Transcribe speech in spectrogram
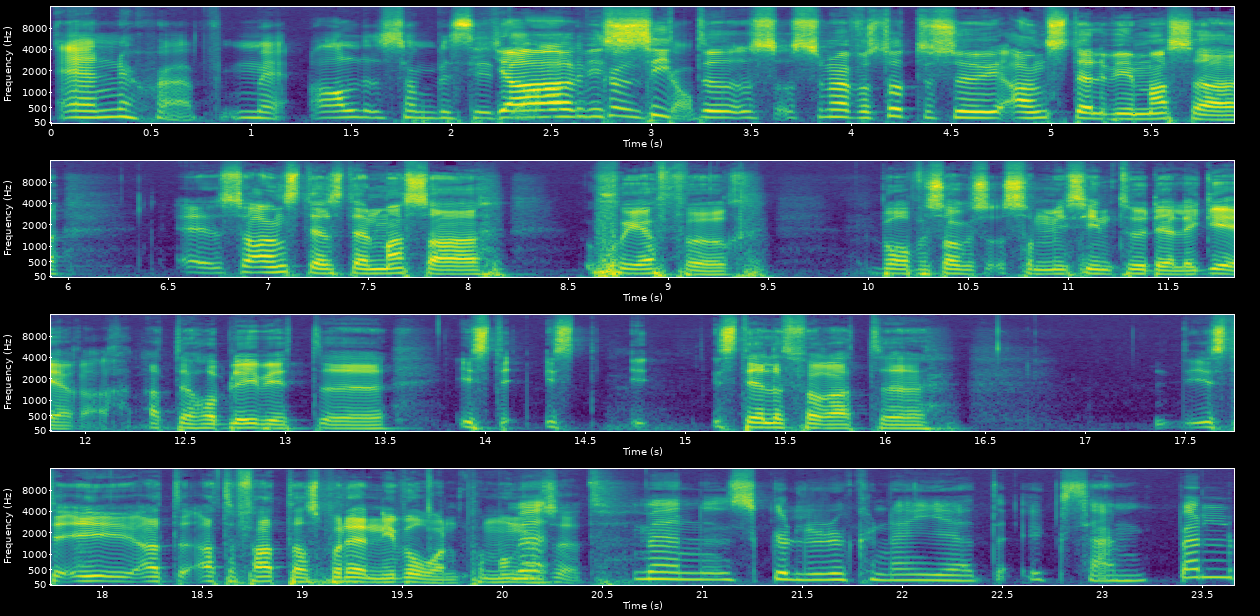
en chef med all som besitter Ja, all vi kunskap? sitter, s- som jag förstått det så anställer vi en massa, eh, så anställs det en massa chefer bara för saker som i sin tur delegerar. Att det har blivit, eh, ist ist istället för att, eh, iste i, att, att det fattas på den nivån på många men, sätt. Men skulle du kunna ge ett exempel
